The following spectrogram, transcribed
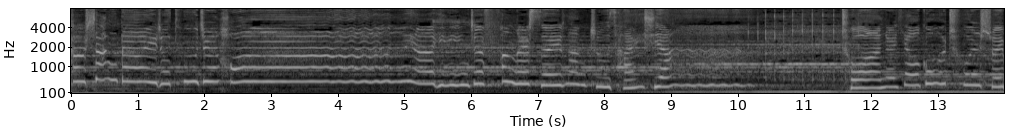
头上戴着杜鹃花呀，迎着风儿随浪逐彩霞。船儿摇过春水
